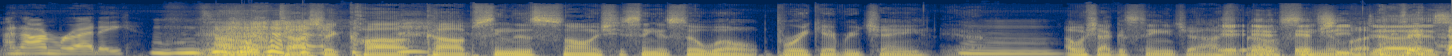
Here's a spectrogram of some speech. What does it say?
And I'm ready. I hope Tasha Cobb, Cobb sing this song. She sings it so well. Break every chain. Yeah. I wish I could sing Josh. but I'll If, sing if it, she but- does,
